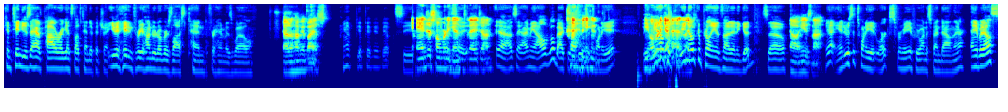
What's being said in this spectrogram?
continues to have power against left-handed pitching. Even hitting 300 over his last 10 for him as well. Gotta have a bias. Yep, yep, yep, yep, yep. Let's see. Andrus homered again say- today, John. Yeah, I'd say. I mean, I'll go back to I the mean, 28. He we homered know, again. Cap- we like- know Kaprielian's not any good, so no, he is not. yeah, Andrus at 28 works for me if we want to spend down there. Anybody else?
